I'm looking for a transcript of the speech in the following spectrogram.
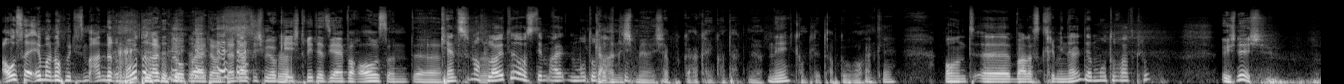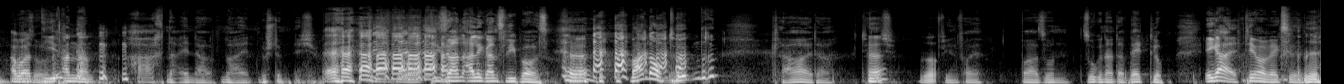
Außer immer noch mit diesem anderen Motorradclub, Alter. Und dann dachte ich mir, okay, ich trete jetzt hier einfach aus und äh, Kennst du noch Leute aus dem alten Motorradclub? gar nicht mehr. Ich habe gar keinen Kontakt mehr. Nee? Komplett abgebrochen. Okay. Und äh, war das kriminell, der Motorradclub? Ich nicht. Aber Also- die anderen. Ach nein, na, nein, bestimmt nicht. Die sahen alle ganz lieb aus. Waren da auch Türken drin? Klar, Alter. Natürlich. Ja. Auf jeden Fall. War so ein sogenannter Weltclub. Egal, Themawechsel.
